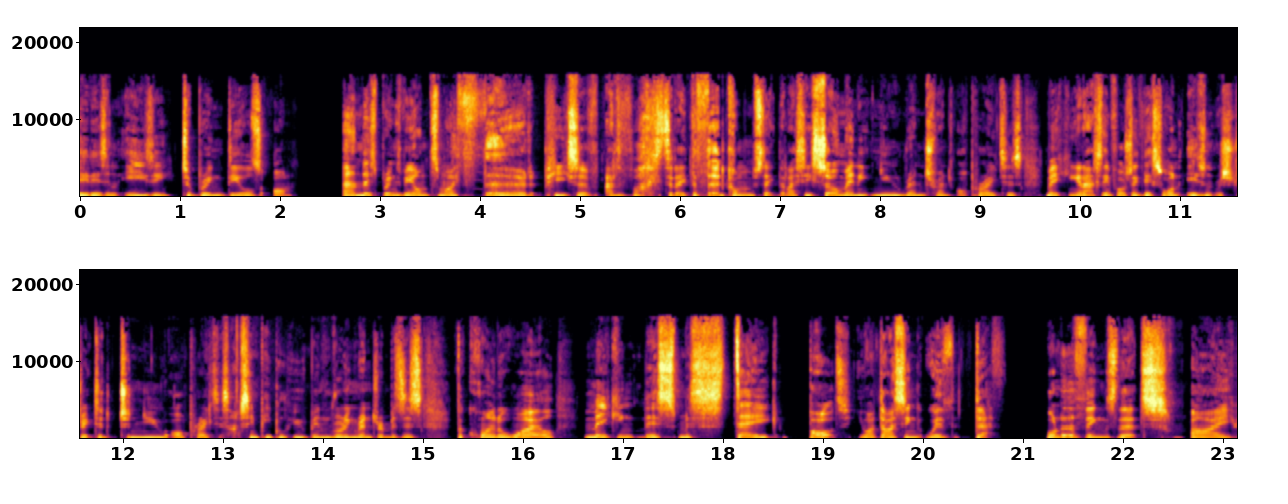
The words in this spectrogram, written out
it isn't easy to bring deals on. And this brings me on to my third piece of advice today. The third common mistake that I see so many new rent rent operators making. And actually, unfortunately, this one isn't restricted to new operators. I've seen people who've been running rent rent business for quite a while making this mistake, but you are dicing with death. One of the things that I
